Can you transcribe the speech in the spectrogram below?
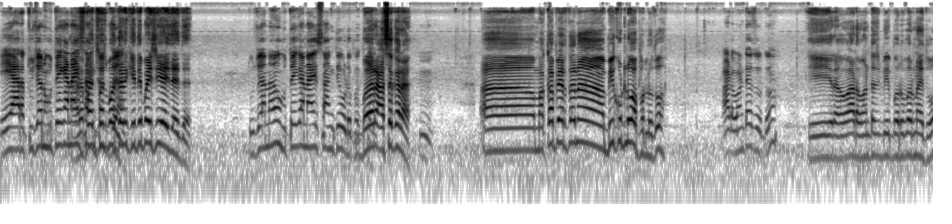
हे यार तुझ्यानं होते का नाही सांग पंचवीस फक्त. पोत्याने किती पैसे यायचे इथं? तुझ्यानं होते का नाही सांग तेवढं फक्त बरं असं करा हम्म. अं, मका पेरताना बी कुठलं वापरलं तो ॲडव्हान्टेज होतो हे राव अडवांटेज बी बरोबर नाही तो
